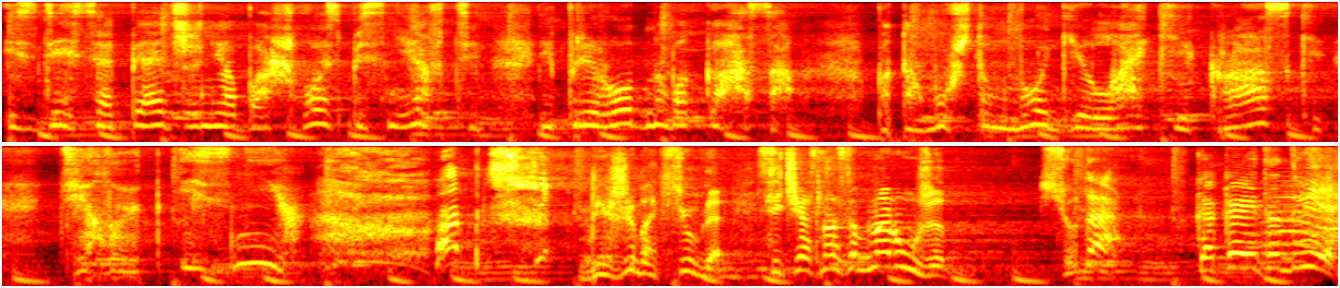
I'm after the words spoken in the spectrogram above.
И здесь опять же не обошлось без нефти и природного газа, потому что многие лаки и краски делают из них. Бежим отсюда, сейчас нас обнаружат. Сюда! Какая-то дверь!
